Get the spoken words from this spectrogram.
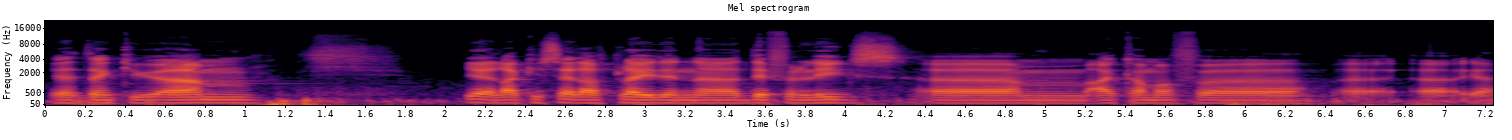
Yeah, thank you. Um, yeah, like you said, I've played in uh, different leagues. Um, I come off uh, uh, uh yeah,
